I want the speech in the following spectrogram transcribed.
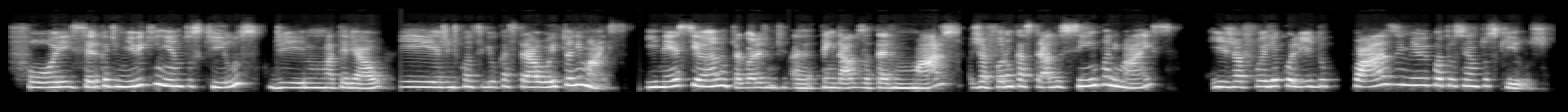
foi cerca de 1.500 quilos de material e a gente conseguiu castrar oito animais. E nesse ano, que agora a gente é, tem dados até março, já foram castrados cinco animais e já foi recolhido quase 1.400 quilos.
